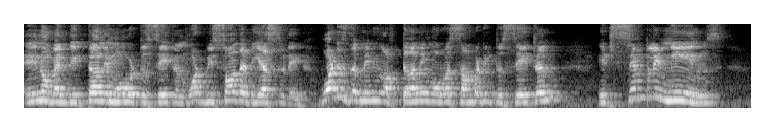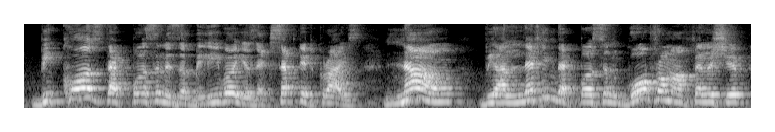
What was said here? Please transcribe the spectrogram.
you know, when we turn him over to Satan, what we saw that yesterday. What is the meaning of turning over somebody to Satan? It simply means because that person is a believer, he has accepted Christ, now we are letting that person go from our fellowship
